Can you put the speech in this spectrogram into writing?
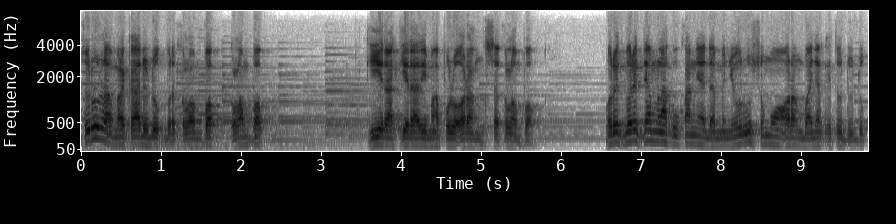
Suruhlah mereka duduk berkelompok-kelompok. Kira-kira 50 orang sekelompok. Murid-muridnya melakukannya dan menyuruh semua orang banyak itu duduk.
